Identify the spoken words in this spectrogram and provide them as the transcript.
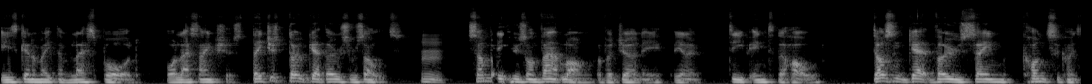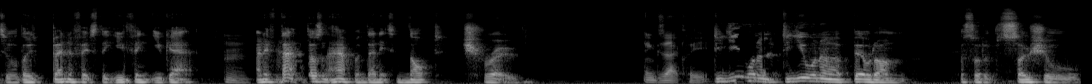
is going to make them less bored or less anxious they just don't get those results Mm. somebody who's on that long of a journey you know deep into the hole doesn't get those same consequences or those benefits that you think you get Mm. and if that doesn't happen then it's not true exactly do you want to do you want to build on a sort of social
